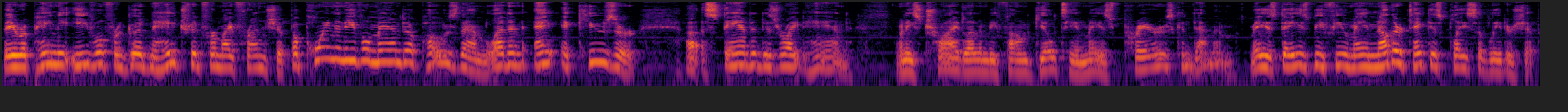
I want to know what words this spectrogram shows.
They repay me evil for good and hatred for my friendship. Appoint an evil man to oppose them. Let an accuser uh, stand at his right hand. When he's tried, let him be found guilty, and may his prayers condemn him. May his days be few. May another take his place of leadership.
